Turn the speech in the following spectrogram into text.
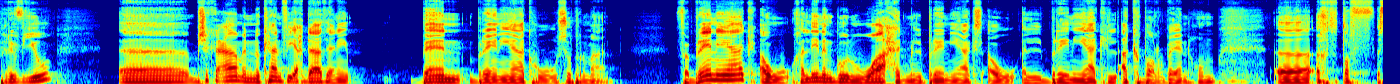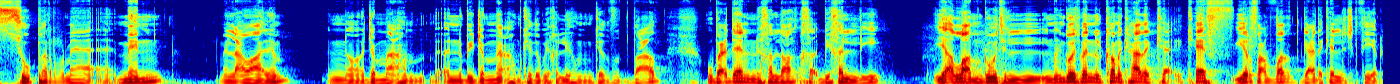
preview بشكل عام إنه كان في أحداث يعني بين برينياك وسوبرمان. فبرينياك أو خلينا نقول واحد من ال Brainiacs أو البرينياك الأكبر بينهم آه، اختطف السوبر من من العوالم. إنه جمعهم إنه بيجمعهم كذا وبيخليهم كذا ضد بعض. وبعدين إنه بيخلي يا الله من قوة من قوة بأن ال comic هذا كيف يرفع الضغط قاعد أكلش كثير.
